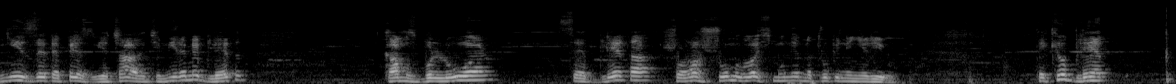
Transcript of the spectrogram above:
25 vjeçare që mirrem me bletët, kam zbuluar se bleta shëron shumë lloj smundje në trupin e njeriut. Te kjo bletë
